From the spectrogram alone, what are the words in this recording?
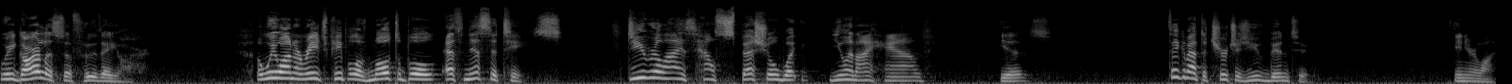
regardless of who they are. We want to reach people of multiple ethnicities. Do you realize how special what you and I have is? Think about the churches you've been to in your life.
